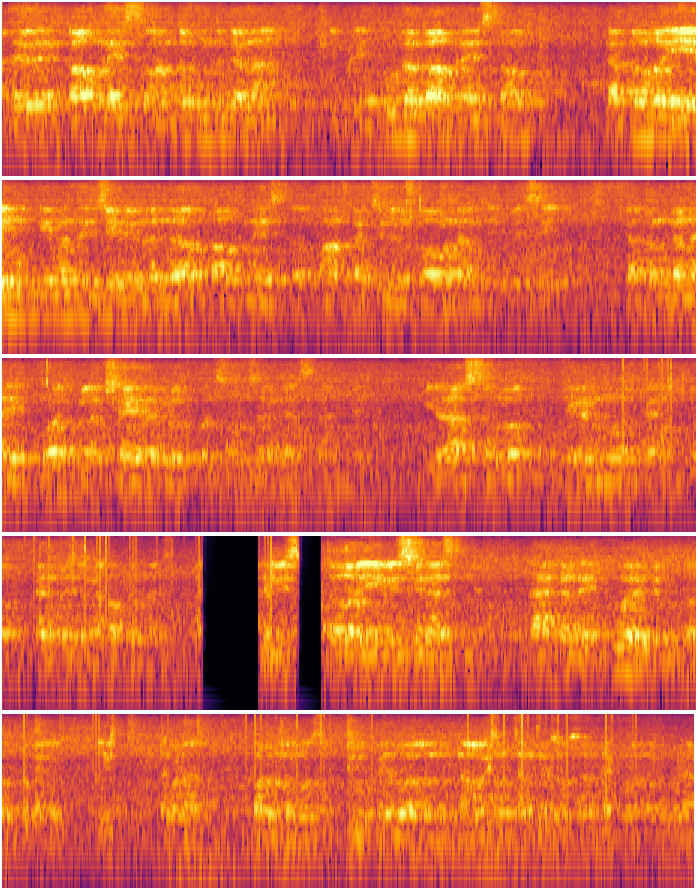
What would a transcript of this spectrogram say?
అదేవిధంగా కాపు నేస్తాం అంతకుముందు కన్నా ఎక్కువగా కాపు నేస్తాం గతంలో ఏ ముఖ్యమంత్రి చేయని విధంగా కాపు మా అక్క చెల్లెలు బాగుండాలని చెప్పేసి గతం కన్నా ఎక్కువ లక్ష ఇరవై వేల రూపాయలు సంవత్సరం వేస్తానంటే ఈ రాష్ట్రంలో జగన్మోహన్ గారితో గతంలో ఈబీసీ నేస్తుంది దానికన్నా ఎక్కువ కూడా పేదవాళ్ళు నలభై సంవత్సరాల కూడా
